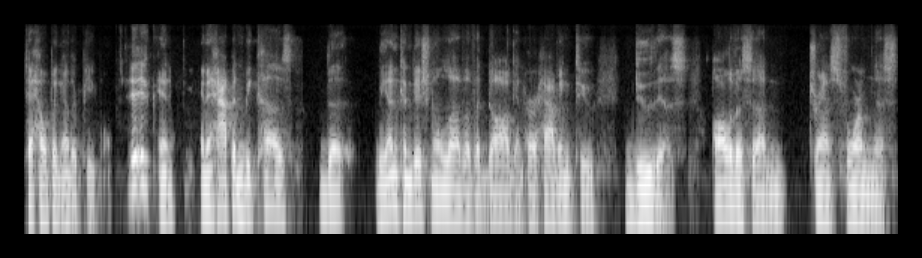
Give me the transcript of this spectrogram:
to helping other people, it, it, and and it happened because the the unconditional love of a dog and her having to do this all of a sudden transformed this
